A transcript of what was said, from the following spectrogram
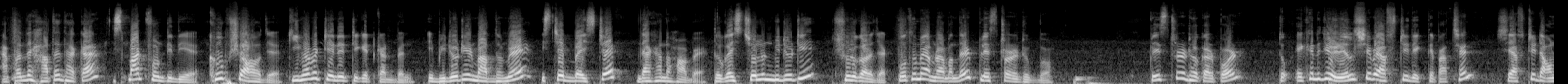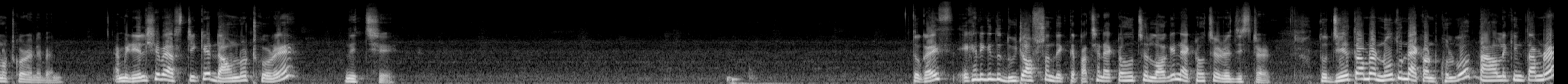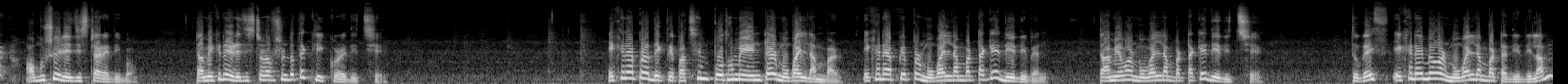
আপনাদের হাতে থাকা স্মার্টফোনটি দিয়ে খুব সহজে কীভাবে ট্রেনের টিকিট কাটবেন, এই ভিডিওটির মাধ্যমে স্টেপ বাই স্টেপ দেখানো হবে। তো গাইজ চলুন ভিডিওটি শুরু করা যাক। প্রথমে আমরা আমাদের প্লে স্টোরে ঢুকব। প্লে স্টোরে ঢোকার পর, তো এখানে যে রেল সেবা অ্যাপসটি দেখতে পাচ্ছেন সেই অ্যাপসটি ডাউনলোড করে নেবেন। আমি রেল সেবা অ্যাপসটিকে ডাউনলোড করে নিচ্ছি। তো গাইস এখানে কিন্তু দুইটা অপশন দেখতে পাচ্ছেন, একটা হচ্ছে লগ ইন একটা হচ্ছে রেজিস্টার তো যেহেতু আমরা নতুন অ্যাকাউন্ট খুলবো, তাহলে কিন্তু আমরা অবশ্যই রেজিস্টারে দিব। তো আমি এখানে রেজিস্টার অপশনটাতে ক্লিক করে দিচ্ছি। এখানে আপনারা দেখতে পাচ্ছেন, প্রথমে এন্টার মোবাইল নাম্বার এখানে আপনি আপনার মোবাইল নাম্বারটাকে দিয়ে দিবেন। তো আমি আমার মোবাইল নাম্বারটাকে দিয়ে দিচ্ছি। তো গাইস এখানে আমি আমার মোবাইল নাম্বারটা দিয়ে দিলাম।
